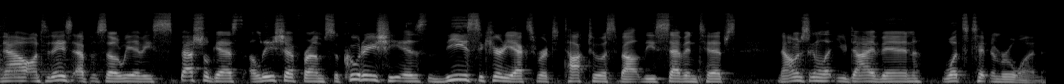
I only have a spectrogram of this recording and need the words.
Now, on today's episode, we have a special guest, Alicia from Sucuri. She is the security expert to talk to us about these seven tips. Now, I'm just going to let you dive in. What's tip number one?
